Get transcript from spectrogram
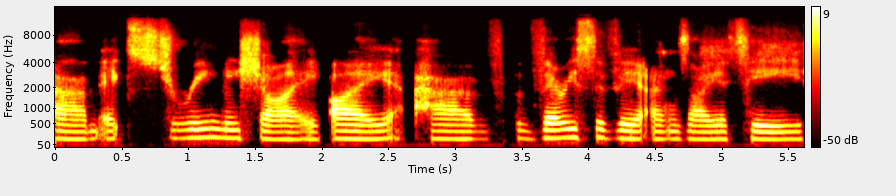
am extremely shy. I have very severe anxiety,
